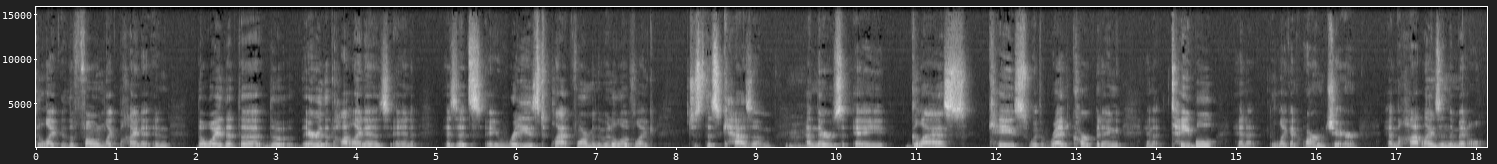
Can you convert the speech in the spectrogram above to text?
like the phone like behind it, and the way that the the area that the hotline is in is it's a raised platform in the middle of like just this chasm, mm. and there's a glass case with red carpeting and a table and a like an armchair, and the hotline's in the middle.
